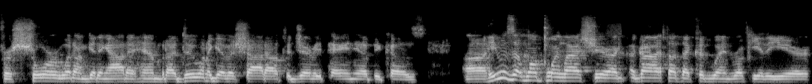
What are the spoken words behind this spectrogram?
for sure what I'm getting out of him. But I do want to give a shout out to Jeremy Pena because – uh, he was at one point last year a, a, guy I thought that could win Rookie of the Year,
